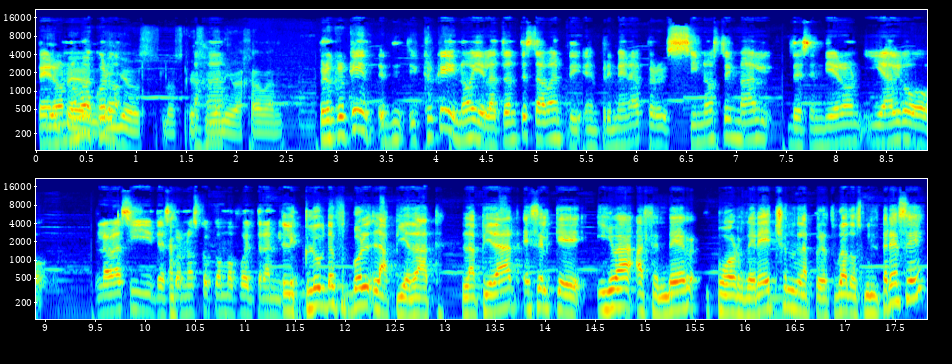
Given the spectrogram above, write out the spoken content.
pero Siempre no me acuerdo. ellos los que subían y bajaban. Pero creo que, eh, creo que no, y el Atlante estaba en, pri- en primera, pero si no estoy mal, descendieron y algo, la verdad sí desconozco cómo fue el trámite. El club de fútbol La Piedad. La Piedad es el que iba a ascender por derecho en la apertura 2013,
